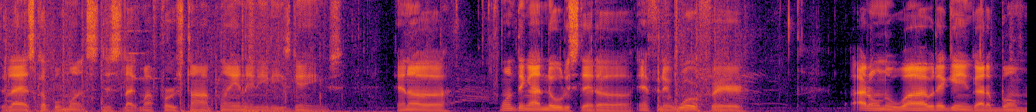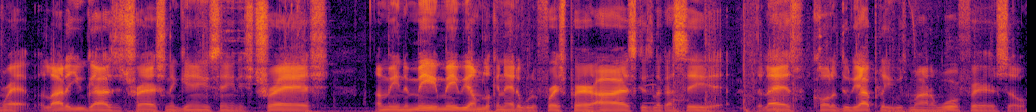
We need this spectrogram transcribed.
The last couple months, this is like my first time playing any of these games. And uh, one thing I noticed that uh, Infinite Warfare, I don't know why, but that game got a bum rap. A lot of you guys are trashing the game, saying it's trash. I mean, to me, maybe I'm looking at it with a fresh pair of eyes, because like I said, the last Call of Duty I played was Modern Warfare, so,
